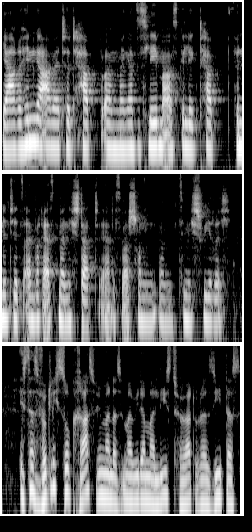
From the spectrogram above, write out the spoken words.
Jahre hingearbeitet habe, ähm, mein ganzes Leben ausgelegt habe, findet jetzt einfach erstmal nicht statt. Ja, das war schon ähm, ziemlich schwierig. Ist das wirklich so krass, wie man das immer wieder mal liest, hört oder sieht, dass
